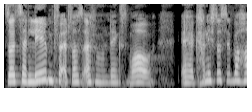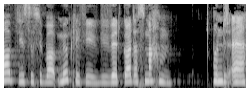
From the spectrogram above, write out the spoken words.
sollst dein Leben für etwas öffnen und denkst, wow, äh, kann ich das überhaupt? Wie ist das überhaupt möglich? Wie, wie wird Gott das machen? Und äh,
